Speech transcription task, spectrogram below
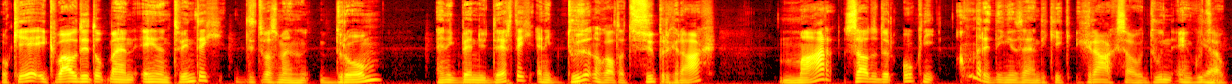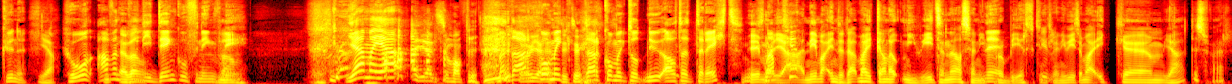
Oké, ik wou dit op mijn 21. Dit was mijn droom. En ik ben nu 30 en ik doe het nog altijd super graag. Maar zouden er ook niet andere dingen zijn die ik graag zou doen en goed Ja. zou kunnen? Ja. Gewoon af en toe wel. die denkoefening van... Nee. Ja, maar ja, maar daar, Oh kom ik, daar kom ik tot nu altijd terecht. Nee, maar Snap ja, je? nee, maar inderdaad, maar je kan ook niet weten hè, als je niet Nee, probeert. Kun je niet weten. Maar ik, ehm, ja, het is waar.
